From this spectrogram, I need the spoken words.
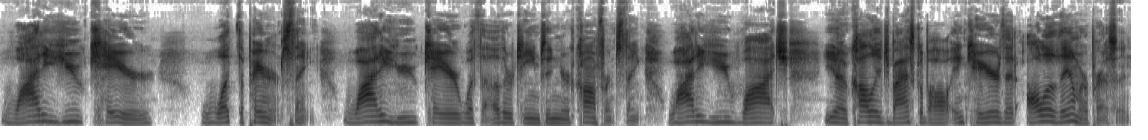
Why do you care what the parents think? Why do you care what the other teams in your conference think? Why do you watch you know, college basketball and care that all of them are present.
